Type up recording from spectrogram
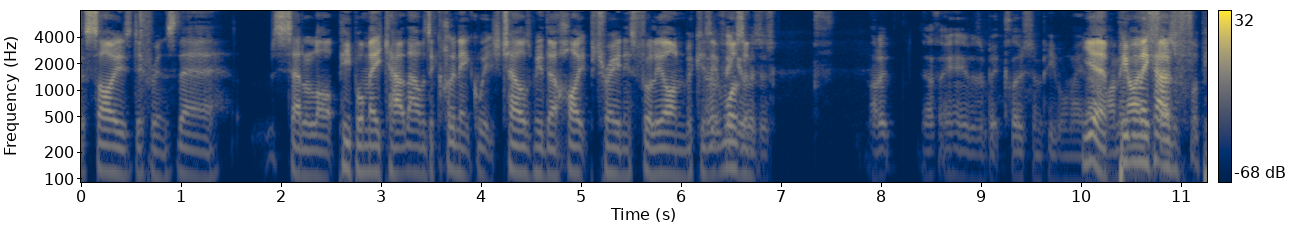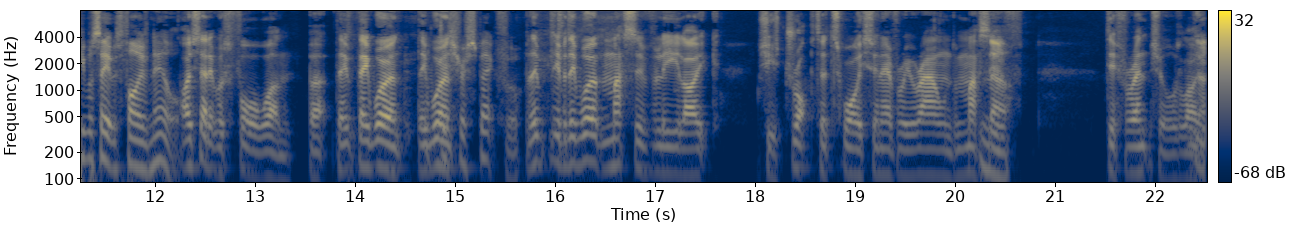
the size difference there said a lot. People make out that was a clinic, which tells me the hype train is fully on because it wasn't. was as, I, don't, I think it was a bit closer than people made yeah, out. I mean, people I make out. said- people say it was five 0 I said it was four one, but they they weren't they weren't Disrespectful. But they, yeah, but they weren't massively like she's dropped her twice in every round. Massive No. differentials like Yeah.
